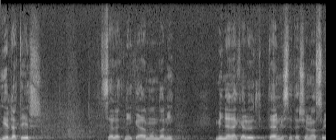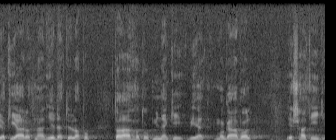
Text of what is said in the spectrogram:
hirdetés szeretnék elmondani. Mindenek előtt természetesen az, hogy a kiáratnál hirdetőlapok találhatók, mindenki vihet magával, és hát így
